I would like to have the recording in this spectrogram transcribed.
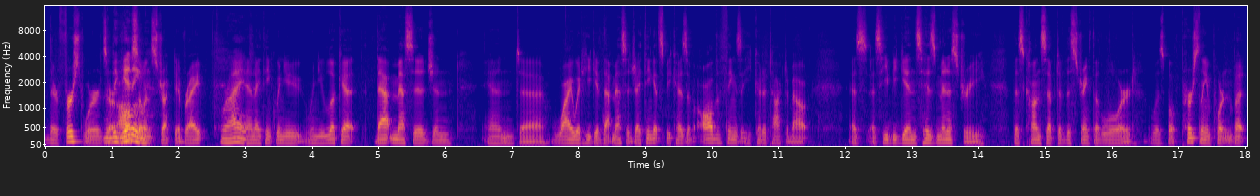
their first words The are beginning. also instructive, right? right. And I think when you when you look at that message and and uh, why would he give that message? I think it's because of all the things that he could have talked about as as he begins his ministry. This concept of the strength of the Lord was both personally important, but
